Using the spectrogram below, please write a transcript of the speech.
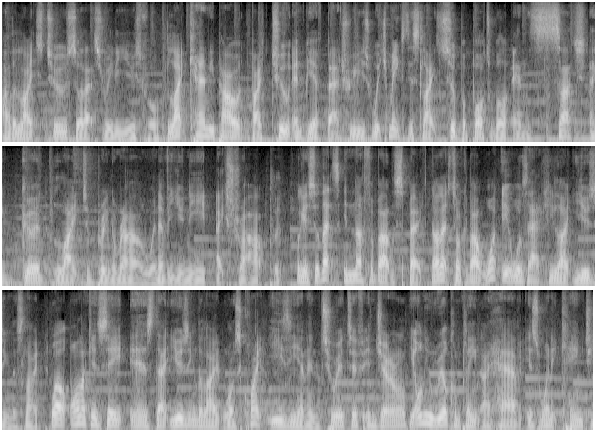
other lights too so that's really useful. The light can be powered by two NPF batteries which makes this light super portable and such a good light to bring around whenever you need extra output. Okay so that's enough about the spec. Now let's talk about what it was actually like using this light. Well all I can say is that using the light was quite easy and intuitive in general. The only real complaint I have is when it came to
